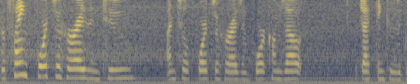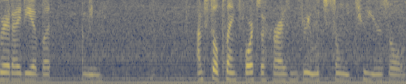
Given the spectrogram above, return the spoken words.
they're playing Forza Horizon 2 until Forza Horizon 4 comes out, which I think is a great idea, but I mean, I'm still playing Forza Horizon 3, which is only two years old.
